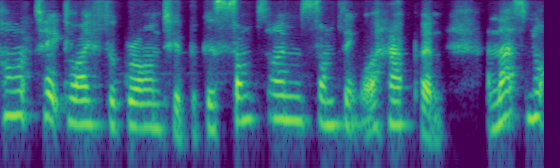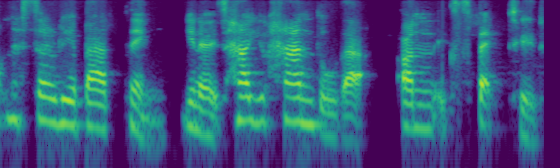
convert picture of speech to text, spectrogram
can't take life for granted because sometimes something will happen, and that's not necessarily a bad thing. You know, it's how you handle that unexpected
